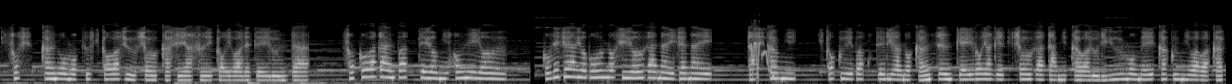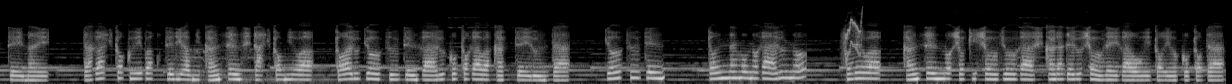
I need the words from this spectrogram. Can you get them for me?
基礎疾患を持つ人は重症化しやすいと言われているんだ。そこは頑張ってよ日本医療。これじゃあ予防のしようがないじゃない。確かに、人食いバクテリアの感染経路や激症型に変わる理由も明確には分かっていない。だが人食いバクテリアに感染した人には、とある共通点があることが分かっているんだ。共通点？どんなものがあるの？それは、感染の初期症状が足から出る症例が多いということだ。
